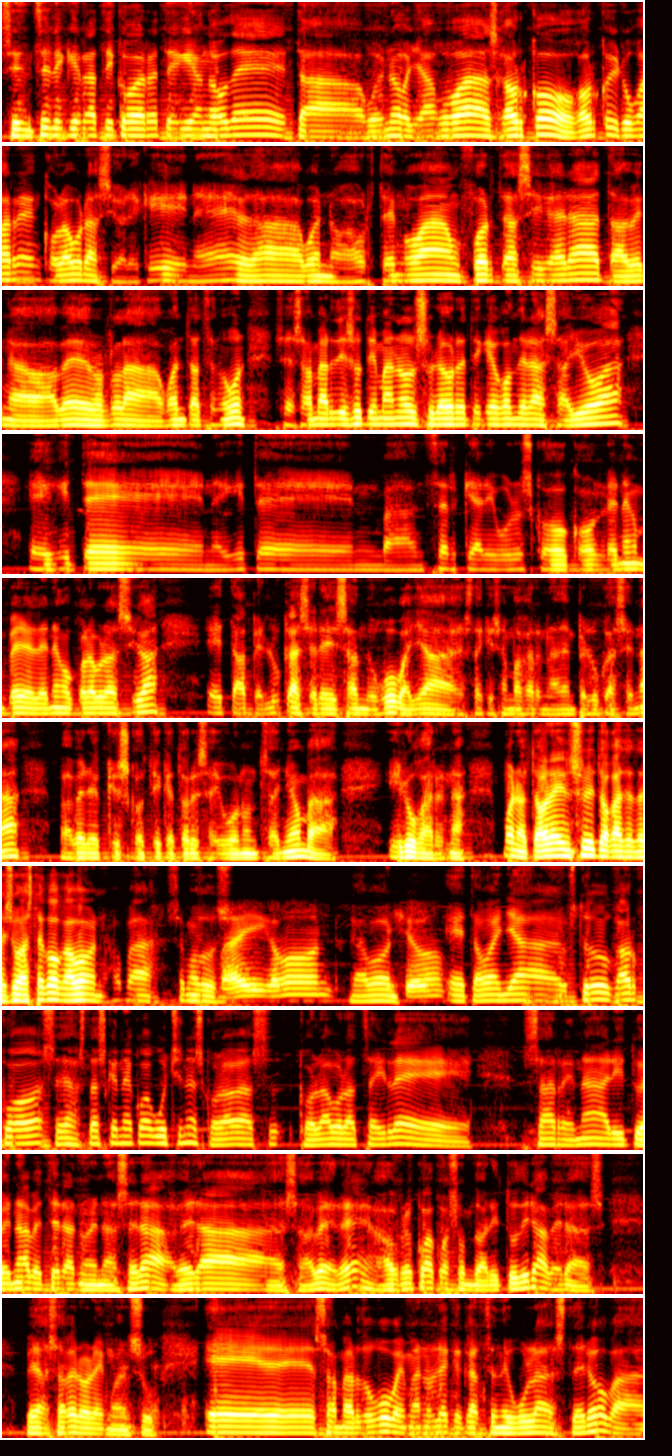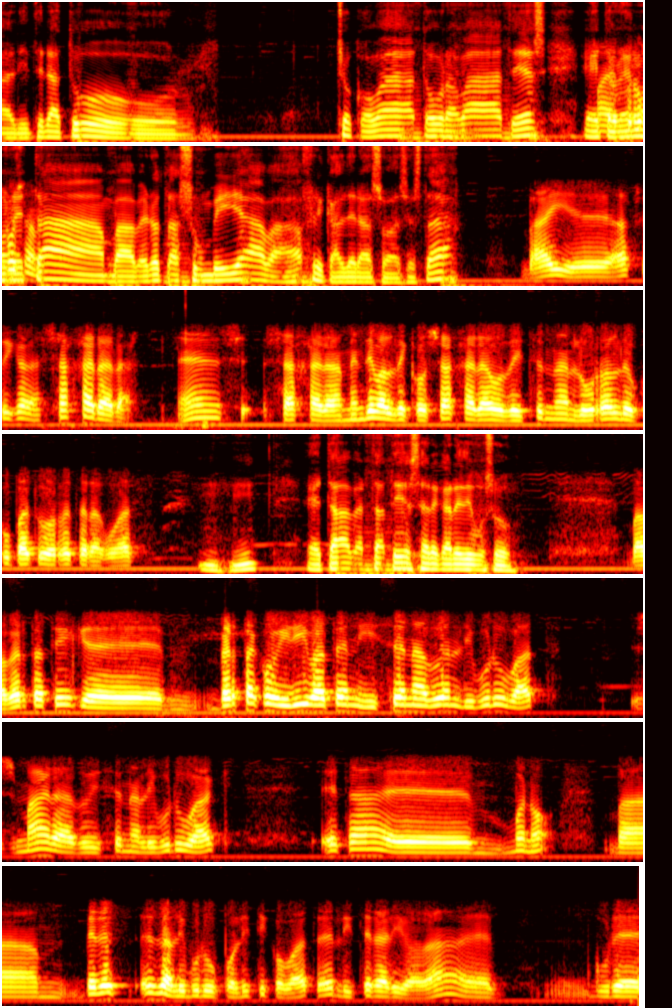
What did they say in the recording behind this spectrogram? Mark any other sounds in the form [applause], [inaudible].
Zintzilik irratiko erretegian gaude eta, bueno, jagoaz gaurko, gaurko irugarren kolaborazioarekin, eh? Da, bueno, aurtengoan fuerte hasi gara eta venga, a ber, horrela aguantatzen dugun. Zesan behar dizut imanol, zure aurretik egon dela saioa, egiten egiten ba antzerkiari buruzko lehenen, bere lehenengo kolaborazioa eta pelukas ere izan dugu baina ez dakizan bagarrena den pelukasena ba bere kiskotik etorri zaigu nuntzaino ba hirugarrena. Bueno eta orain zuri tokatzen daizu hasteko gabon opa ze moduz? Bai gabon gabon. eta orain ja ustu gaurko ze astazkenekoa gutxinez kolaboratzaile sarrena arituena veteranoena zera beraz a ber eh aurrekoak oso ondo aritu dira beraz Bera, saber horrengoen zu. E, zan behar dugu, bai manolek ekartzen digula astero, ba, literatur txoko bat, obra bat, ez? Eta bai, honetan, ba, berotasun bila, ba, Afrika aldera zoaz, ez da? Bai, e, Afrika, Saharara. Eh? Sahara, mendebaldeko Sahara, o deitzen den lurralde okupatu horretaragoaz. Uh Eta bertatik zer ekarri diguzu? Ba, bertatik, e, bertako hiri baten izena duen liburu bat, esmara du izena liburuak, eta, e, bueno, ba, berez ez da liburu politiko bat, eh, literarioa da, e, gure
